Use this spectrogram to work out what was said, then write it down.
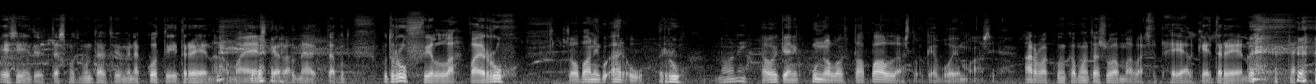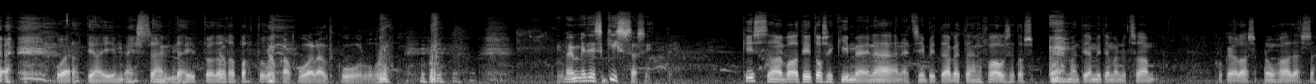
esiintyä tässä, mutta mun täytyy mennä kotiin treenaamaan ja ensi kerralla näyttää. Mutta mut ruffilla vai ruh? Se on vaan niin kuin ru, ru. No niin. Ja oikein niin kunnolla ottaa palleasta oikein voimaa siihen. Arvaa kuinka monta suomalaista tämän jälkeen treenaa. Koirat ihan ihmeissään, mitä niin. hittoa tapahtuu. Joka puolelta kuuluu. Miten kissa sitten? Kissaan vaatii tosi kimeän äänen, että siinä pitää vetää ihan falsetos. mä en tiedä miten mä nyt saan kokeilla nuhaa tässä.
